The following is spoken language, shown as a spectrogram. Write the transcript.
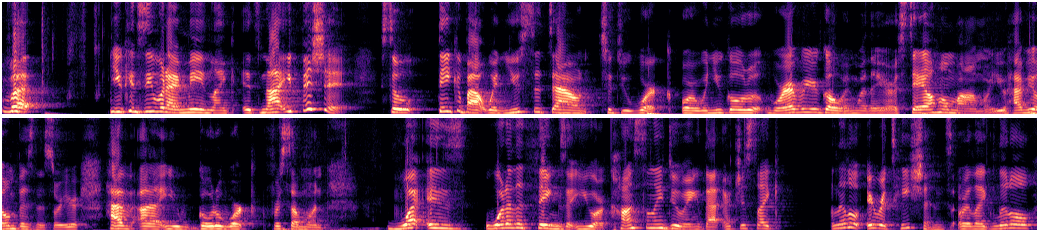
But you can see what I mean. Like, it's not efficient. So think about when you sit down to do work or when you go to wherever you're going, whether you're a stay at home mom or you have your own business or you have, uh, you go to work for someone. What is, what are the things that you are constantly doing that are just like little irritations or like little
